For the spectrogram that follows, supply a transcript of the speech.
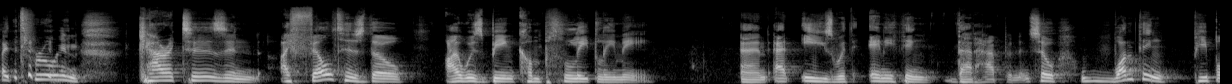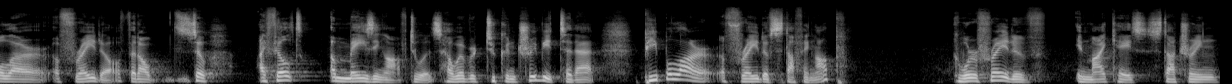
I threw in characters and I felt as though I was being completely me and at ease with anything that happened. And so one thing people are afraid of, and I'll, so I felt amazing afterwards. However, to contribute to that, people are afraid of stuffing up. We're afraid of, in my case, stuttering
